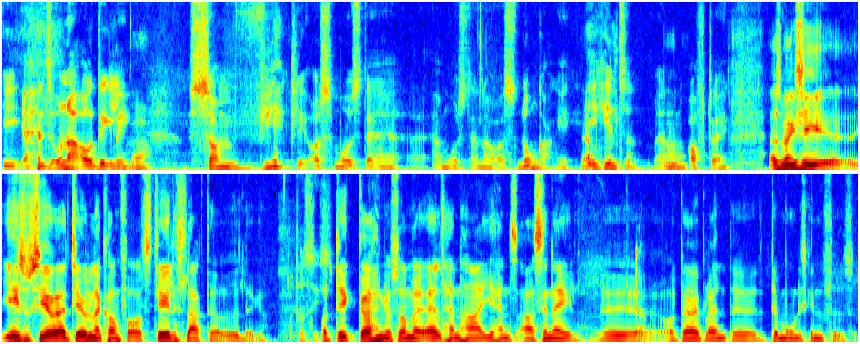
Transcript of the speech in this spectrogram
i hans underafdeling, ja. som virkelig også modstander, er modstander også nogle gange. Ikke, ja. ikke hele tiden, men ja. ofte. Ikke? Altså man kan sige, Jesus siger jo, at djævlen er kommet for at stjæle, slagte og ødelægge. Præcis. Og det gør han jo så med alt, han har i hans arsenal, øh, ja. og der er blandt øh, dæmonisk indflydelse.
